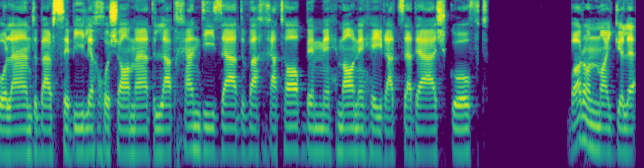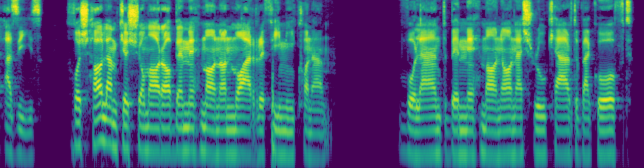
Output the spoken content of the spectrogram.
ولند بر سبیل خوش آمد لبخندی زد و خطاب به مهمان حیرت زدهش گفت بارون مایگل عزیز خوشحالم که شما را به مهمانان معرفی می کنم. ولند به مهمانانش رو کرد و گفت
